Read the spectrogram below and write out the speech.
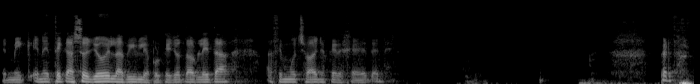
En, en este caso yo en la Biblia, porque yo tableta hace muchos años que dejé de tener. Perdón.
